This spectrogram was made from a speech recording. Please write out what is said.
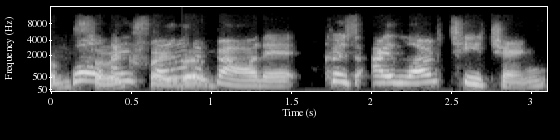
I'm well, so excited. I thought about it because I love teaching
